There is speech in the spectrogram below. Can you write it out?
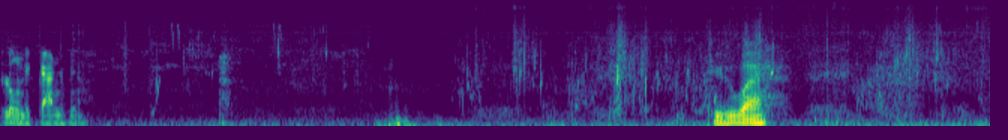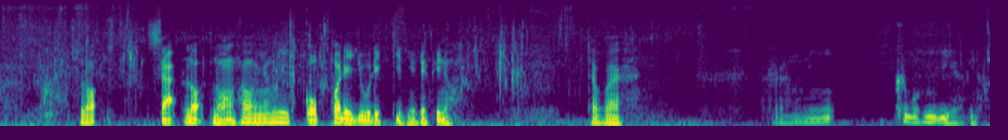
ดลงเด็กการอยู่พี่น้องถือว่าเลาะสะเลาะหนองเฮายังมีกบพอได้อยู่ได้กินอยู่เด้พี่น้องแต่ว่ารังนี้คือบ่มีเหยื่อพี่น้อง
